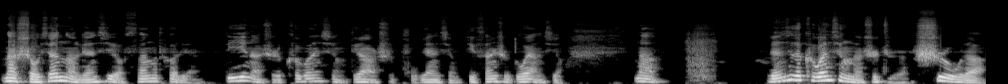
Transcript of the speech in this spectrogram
那首先呢，联系有三个特点：第一呢是客观性，第二是普遍性，第三是多样性。那联系的客观性呢，是指事物的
